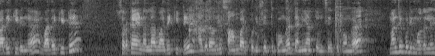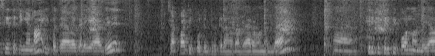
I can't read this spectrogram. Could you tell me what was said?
வதக்கிடுங்க. வதக்கிட்டு சுரக்காயை நல்லா வதக்கிட்டு அதில் வந்து சாம்பார் பொடி சேர்த்துக்கோங்க தனியாத்தூள் சேர்த்துக்கோங்க. மஞ்சள் பொடி முதல்ல சேர்த்துட்டிங்கன்னா இப்போ தேவை கிடையாது. சப்பாத்தி போட்டுட்ருக்குறாங்க தான் வேறு ஒன்றும் இல்லை. திருப்பி திருப்பி போடணும் இல்லையா?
